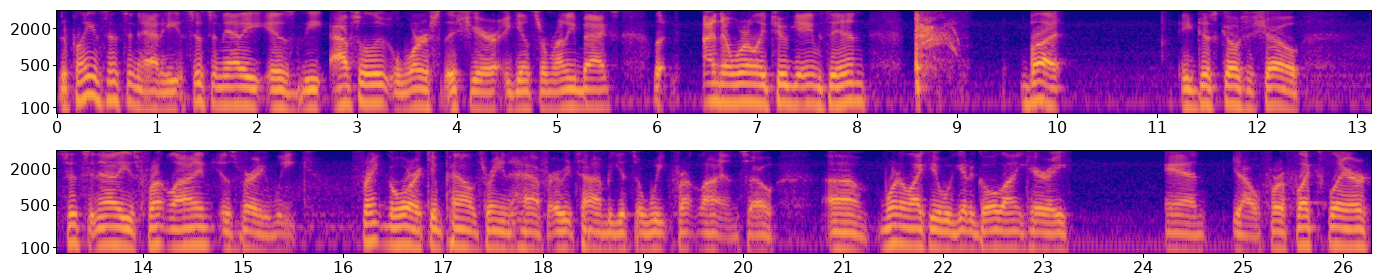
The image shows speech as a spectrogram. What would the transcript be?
They're playing Cincinnati. Cincinnati is the absolute worst this year against the running backs. Look, I know we're only two games in, but it just goes to show Cincinnati's front line is very weak. Frank Gore can pound three and a half every time he gets a weak front line. So um, more than likely we'll get a goal line carry. And, you know, for a flex player,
